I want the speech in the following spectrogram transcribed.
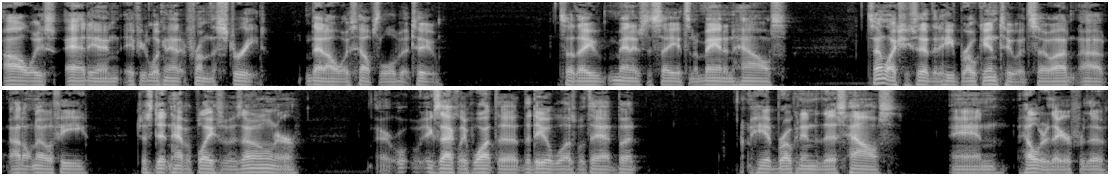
I always add in if you're looking at it from the street. That always helps a little bit too. So they managed to say it's an abandoned house. It sounded like she said that he broke into it. So I, I I don't know if he just didn't have a place of his own or, or exactly what the, the deal was with that, but he had broken into this house and held her there for the,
